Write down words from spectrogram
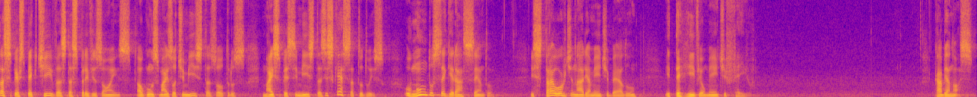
das perspectivas, das previsões, alguns mais otimistas, outros mais pessimistas. Esqueça tudo isso. O mundo seguirá sendo extraordinariamente belo e terrivelmente feio. Cabe a nós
